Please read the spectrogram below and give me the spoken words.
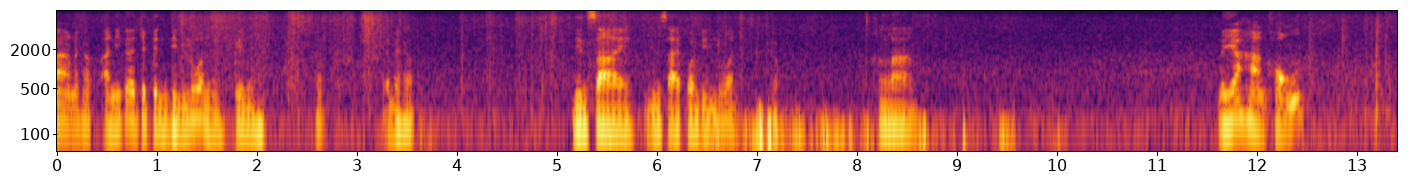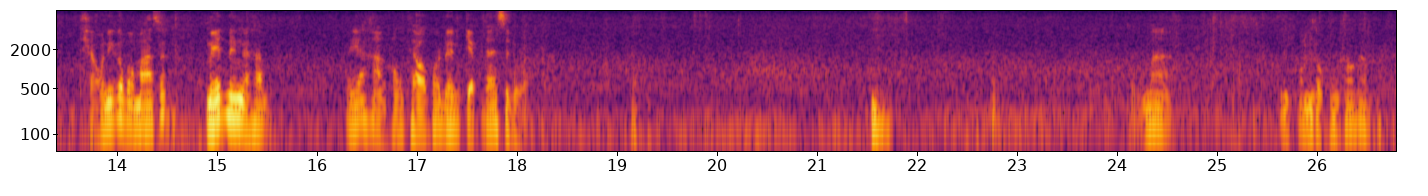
มากนะครับ อันนี้ก็จะเป็นดินร่วนเป็นครับเห็นไหมครับ ดินทรายดินทรายปนดินร่วนครับ ข้างล่าง ระยะห่างของแถวนี้ก็ประมาณสักเมตรหนึ่งอะครับ ระยะห่างของแถวพอเดินเก็บได้สะดวกมากมีความดกของเขาครับ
